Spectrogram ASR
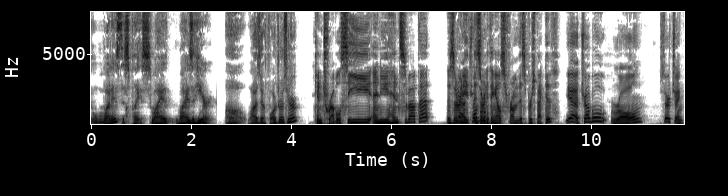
what is this place? Why why is it here? Oh, why is there a fortress here? Can Trouble see any hints about that? Is there Yeah, any? Is there anything else from this perspective? Yeah, Trouble, roll searching.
